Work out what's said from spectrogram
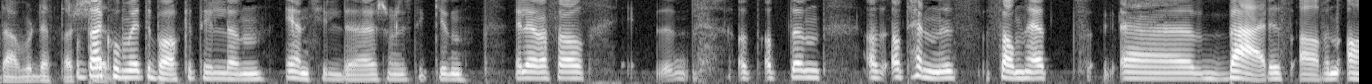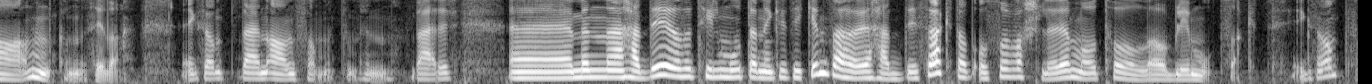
der hvor dette har skjedd. Og Der kommer vi tilbake til den enkildejournalistikken. Eller i hvert fall at, at, den, at, at hennes sannhet eh, bæres av en annen, kan du si da. Ikke sant? Det er en annen sannhet som hun bærer. Eh, men Haddy, altså til mot denne kritikken, så har jo Haddy sagt at også varslere må tåle å bli motsagt. Ikke sant?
